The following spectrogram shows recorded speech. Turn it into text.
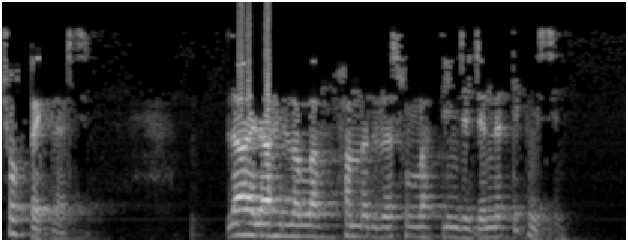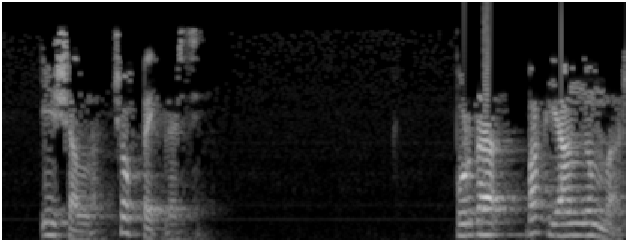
Çok beklersin. La ilahe illallah Muhammed Resulullah deyince cennetlik misin? İnşallah. Çok beklersin. Burada bak yangın var.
